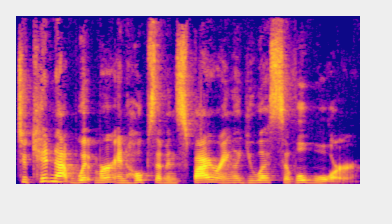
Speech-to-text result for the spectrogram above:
to kidnap Whitmer in hopes of inspiring a U.S. civil war.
